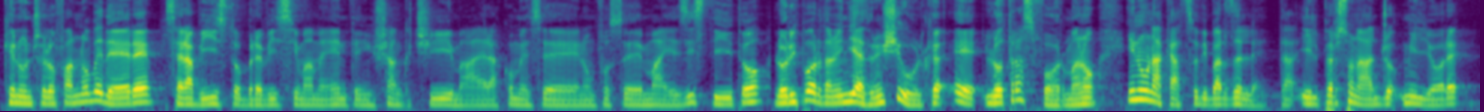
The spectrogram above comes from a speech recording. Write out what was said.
che non ce lo fanno vedere. Si era visto brevissimamente in Shang-Chi, ma era come se non fosse mai esistito. Lo riportano indietro in She-Hulk e lo trasformano in una cazzo di barzelletta, il personaggio migliore.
